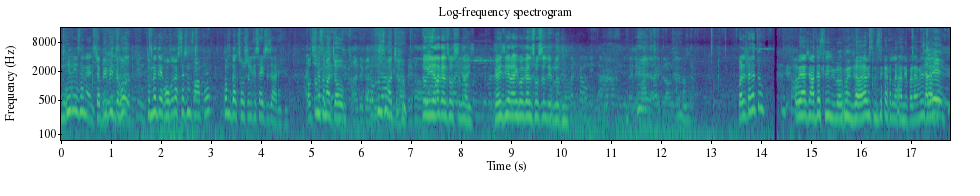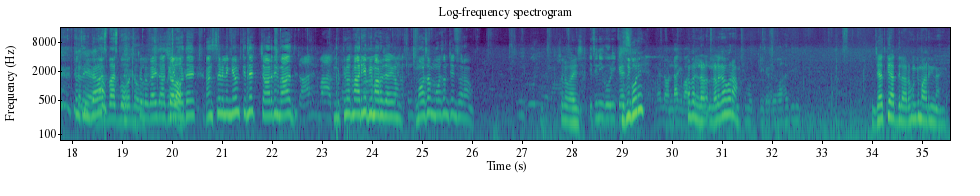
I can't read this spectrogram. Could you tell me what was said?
यही रीजन है। जब भी देखो तुमने देखा होगा अगर सचिन साथ है तो हम गर्ल्स हॉस्टल की साइड से जा रहे हैं। अब तुम समझ जाओ। अब तुम समझ जाओ। तो ये रहा गर्ल्स हॉस्टल गाइस गाइस ये रहा गर्ल्स हॉस्टल देख लो तुम। पलटा है तो? अब यार ज़्यादा असली ब्लॉग बन जाओ अब इसमें से कट लगानी पड़ा है। बस बस बहुत हो। चलो गाइस आज के बहुत है। अंश से मिलेंगे हम कितने? चार दिन बाद। चार दिन बाद। मुट्ठी मत मारिए बीमार हो जाएगा मौसम मौसम चेंज हो रहा हूँ। चलो गाइस इतनी गोरी कैसी? गोरी? मैं लौंडा की अब लड़का हो रहा जैद को याद दिला रहा हूँ कि मारनी ना है।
